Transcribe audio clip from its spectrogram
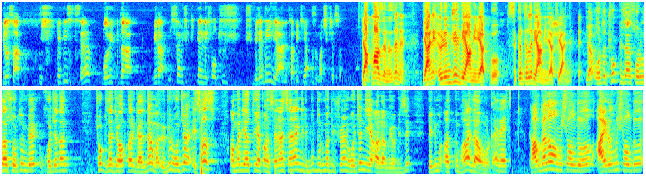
kilosu 67 ise boyu da 1.60 ise vücut kitle indeksi 30 bile değil yani. Tabii ki yapmazdım açıkçası. Yapmazdınız değil mi? Yani ölümcül bir ameliyat bu. Sıkıntılı bir ameliyat yani. Ya orada çok güzel sorular sordum ve hocadan çok güzel cevaplar geldi ama öbür hoca esas ameliyatı yapan Seren Serengil'i bu duruma düşüren hoca niye aramıyor bizi? Benim aklım hala orada. Evet. Kavgalı olmuş olduğu, ayrılmış olduğu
